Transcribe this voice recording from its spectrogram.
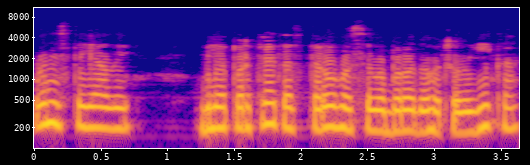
Вони стояли Біля портрета старого сивобородого чоловіка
